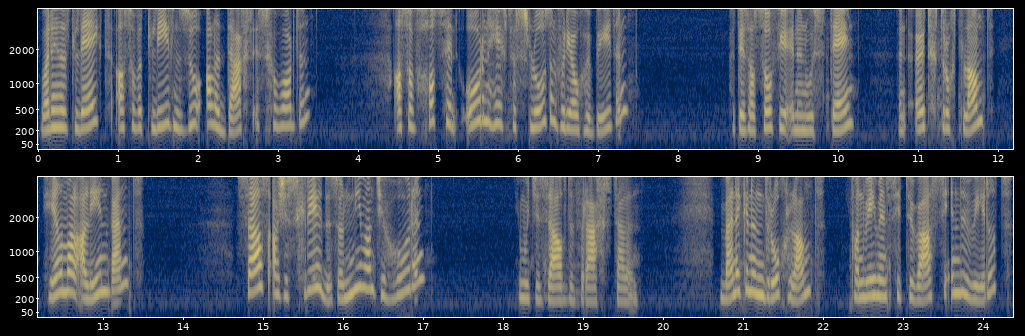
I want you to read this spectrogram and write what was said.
waarin het lijkt alsof het leven zo alledaags is geworden? Alsof God zijn oren heeft gesloten voor jouw gebeden? Het is alsof je in een woestijn, een uitgedroogd land, helemaal alleen bent? Zelfs als je schreeuwde, zou niemand je horen? Je moet jezelf de vraag stellen: Ben ik in een droog land vanwege mijn situatie in de wereld?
